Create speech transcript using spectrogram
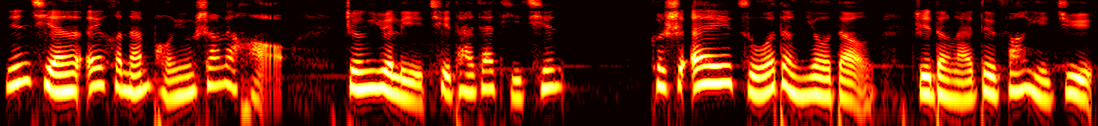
年前，A 和男朋友商量好，正月里去他家提亲。可是 A 左等右等，只等来对方一句：“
